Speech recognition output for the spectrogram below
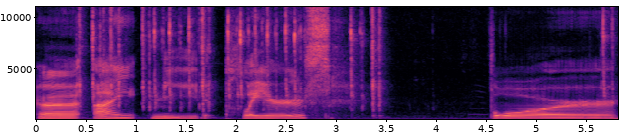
Uh, I need players for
